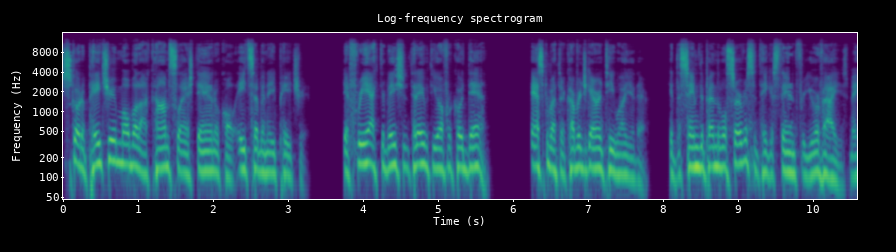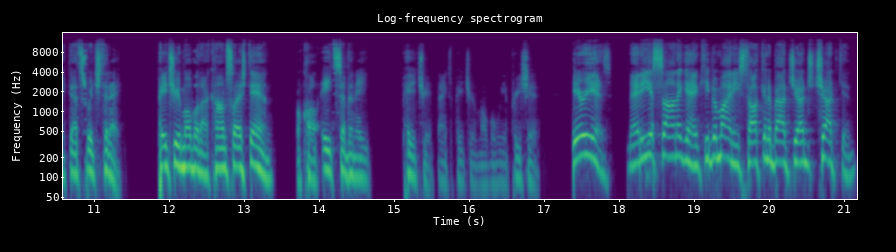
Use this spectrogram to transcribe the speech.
Just go to patriotmobile.com slash Dan or call 878 Patriot. Get free activation today with the offer code Dan. Ask about their coverage guarantee while you're there. Get the same dependable service and take a stand for your values. Make that switch today. Patriotmobile.com slash Dan or call 878 Patriot. Thanks, Patriot Mobile. We appreciate it. Here he is, Mehdi Hasan again. Keep in mind, he's talking about Judge Chutkan.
